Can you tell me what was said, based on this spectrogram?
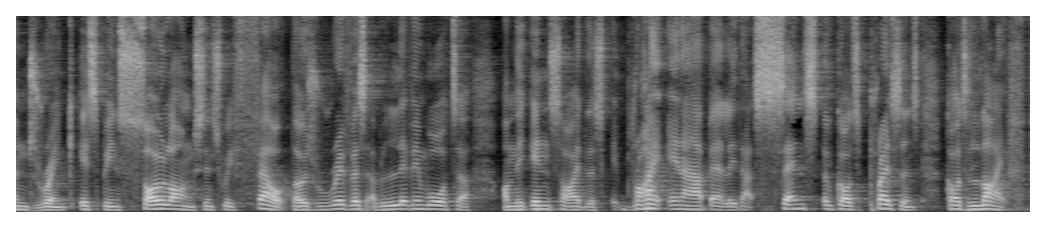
and drink. It's been so long since we felt those rivers of living water on the inside of us, right in our belly, that sense of God's presence, God's life,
